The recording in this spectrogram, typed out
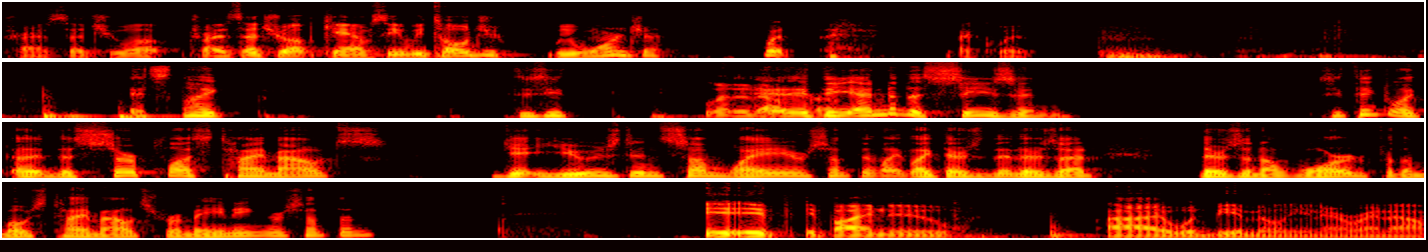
Trying to set you up. Try to set you up, Cam. See, we told you. We warned you. What? I quit. It's like, does he let it out at bro. the end of the season? Does he think like uh, the surplus timeouts get used in some way or something like like there's there's a there's an award for the most timeouts remaining or something? If if I knew, I would be a millionaire right now.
